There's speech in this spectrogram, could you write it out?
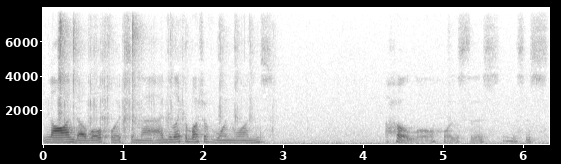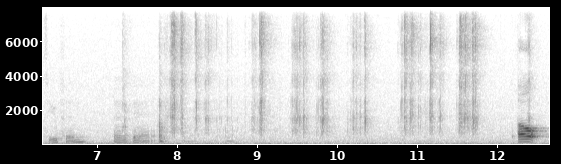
non-double flicks in that. I did like a bunch of one-ones. Oh lol, what is this? This is stupid. Okay. Oh.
